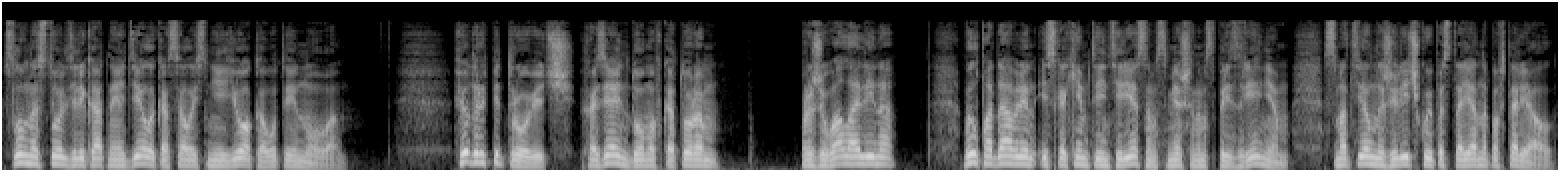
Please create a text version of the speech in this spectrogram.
словно столь деликатное дело касалось не ее, а кого-то иного. Федор Петрович, хозяин дома, в котором проживала Алина, был подавлен и с каким-то интересом, смешанным с презрением, смотрел на жиличку и постоянно повторял.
